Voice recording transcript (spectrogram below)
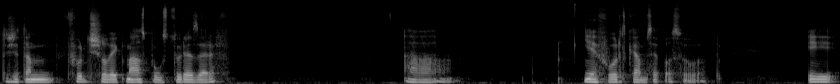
Protože tam furt člověk má spoustu rezerv. A je furt kam se posouvat. I,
